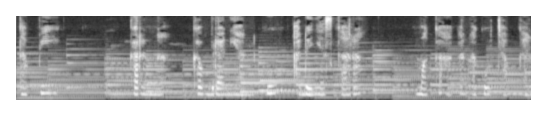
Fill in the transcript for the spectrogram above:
tapi karena keberanianku adanya sekarang, maka akan aku ucapkan.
